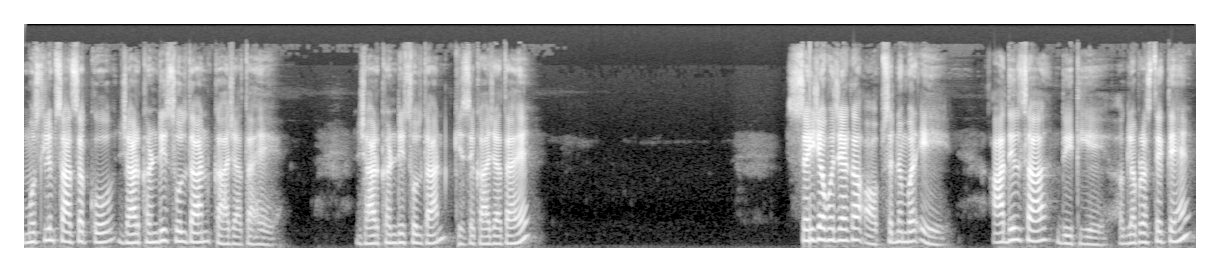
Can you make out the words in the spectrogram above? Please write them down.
मुस्लिम शासक को झारखंडी सुल्तान कहा जाता है? झारखंडी सुल्तान किसे कहा जाता है? सही जवाब हो जाएगा option number A, Adil Shah द्वितीय। अगला प्रश्न देखते हैं।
